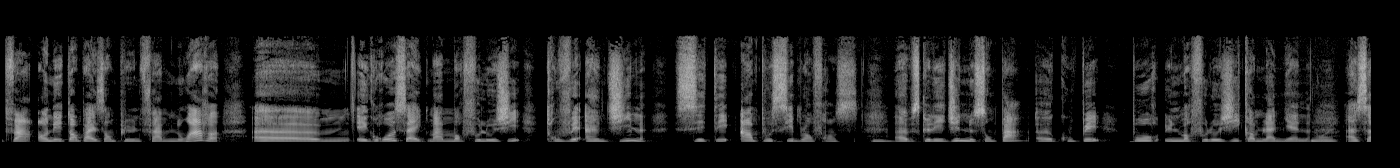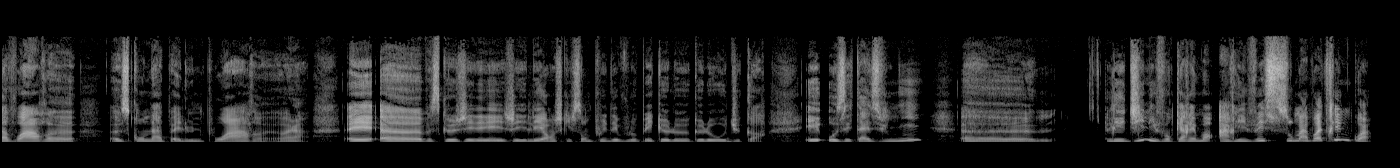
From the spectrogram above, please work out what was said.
enfin, en étant par exemple une femme noire et grosse avec ma morphologie, trouver un jean, c'était impossible en France. Mm. parce que les jeans ne sont pas coupés pour une morphologie comme la mienne, à savoir euh, ce qu'on appelle une poire, euh, voilà. Et euh, parce que j'ai les hanches qui sont plus développées que le, que le haut du corps. Et aux États-Unis, les jeans, ils vont carrément arriver sous ma poitrine, quoi.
